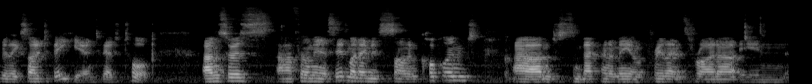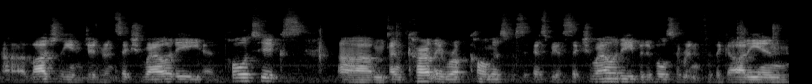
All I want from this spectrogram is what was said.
really excited to be here and to be able to talk. Um, so, as uh, Philomena said, my name is Simon Copland. Um, just some background on me: I'm a freelance writer in uh, largely in gender and sexuality and politics. Um, I'm currently a columnist for SBS Sexuality, but I've also written for The Guardian,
